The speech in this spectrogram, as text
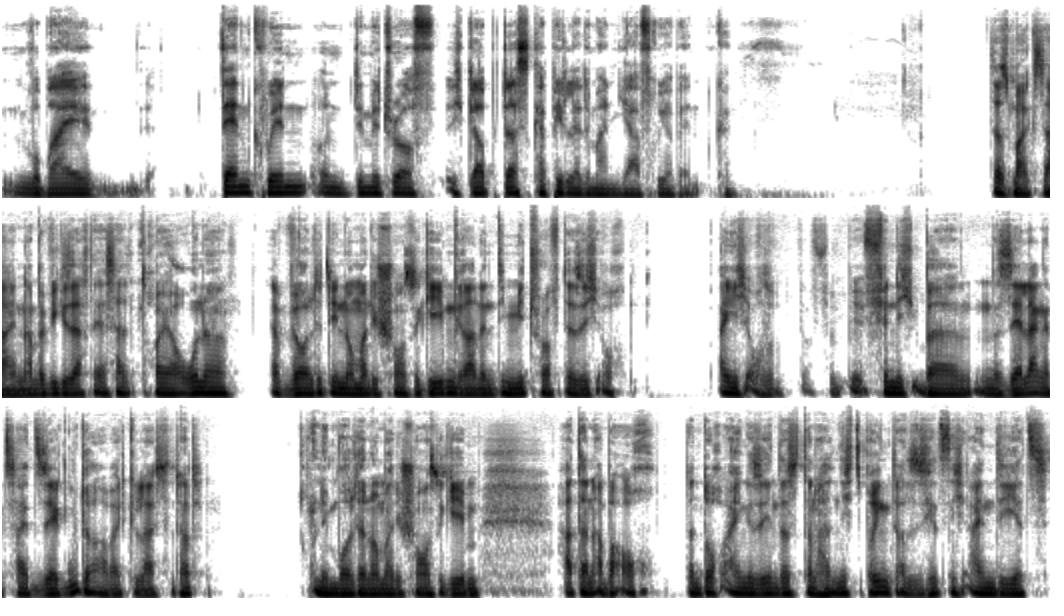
wobei Dan Quinn und Dimitrov, ich glaube, das Kapitel hätte man ein Jahr früher beenden können. Das mag sein, aber wie gesagt, er ist halt ein treuer Owner. Er wollte denen nochmal die Chance geben, gerade Dimitrov, der sich auch eigentlich auch, finde ich, über eine sehr lange Zeit sehr gute Arbeit geleistet hat. Und dem wollte er nochmal die Chance geben. Hat dann aber auch dann doch eingesehen, dass es dann halt nichts bringt. Also es ist jetzt nicht einen, der jetzt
